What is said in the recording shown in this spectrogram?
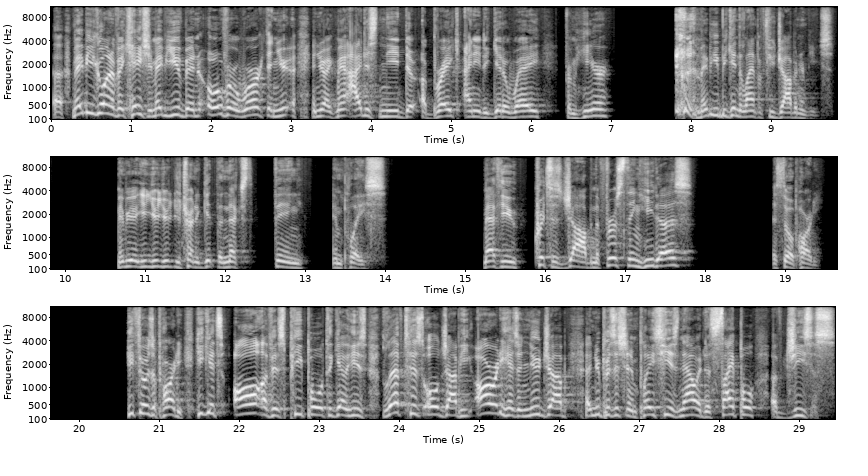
Uh, maybe you go on a vacation. Maybe you've been overworked and you're, and you're like, man, I just need a break. I need to get away from here. maybe you begin to lamp a few job interviews. Maybe you're trying to get the next thing in place. Matthew quits his job, and the first thing he does is throw a party. He throws a party. He gets all of his people together. He's left his old job. He already has a new job, a new position in place. He is now a disciple of Jesus.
